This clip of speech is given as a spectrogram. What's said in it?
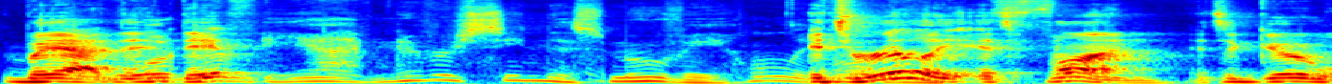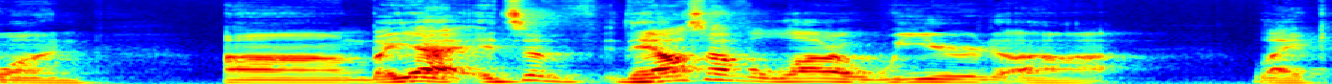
but yeah, they, Look they at- yeah, I've never seen this movie. Holy. it's really it's fun. It's a good one. Um, but yeah, it's a. They also have a lot of weird, uh, like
